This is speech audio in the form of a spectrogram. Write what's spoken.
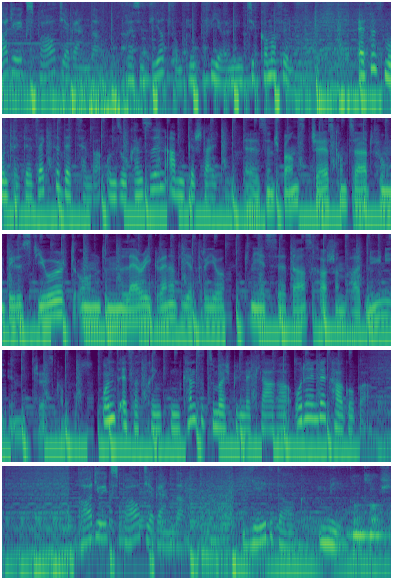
Radio X Party Agenda, präsentiert vom Club 94,5. Es ist Montag, der 6. Dezember und so kannst du den Abend gestalten. Es entspanntes Jazzkonzert von Bill Stewart und dem Larry Grenadier Trio genießen, das kannst du um halb neun im Jazzcampus. Und etwas trinken kannst du zum Beispiel in der Clara oder in der Cargo Bar. Radio X Party Agenda. Jeden Tag mehr. Kontrast.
